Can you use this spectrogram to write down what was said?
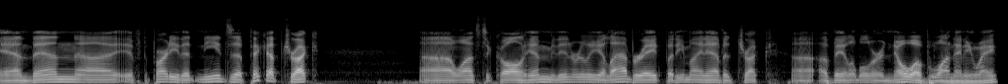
And then, uh, if the party that needs a pickup truck uh, wants to call him, he didn't really elaborate, but he might have a truck uh, available, or know of one anyway,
